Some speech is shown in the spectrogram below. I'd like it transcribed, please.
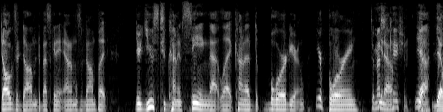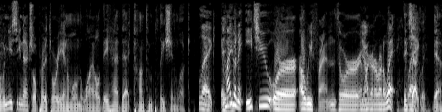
dogs are dumb and domesticated animals are dumb, but you're used to kind of seeing that like kind of bored, you're you're boring. you know. Domestication. Yeah. Yeah. When you see an actual predatory animal in the wild, they had that contemplation look. Like, am And I you- going to eat you, or are we friends, or am I going to run away? Like, Exactly. yeah.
